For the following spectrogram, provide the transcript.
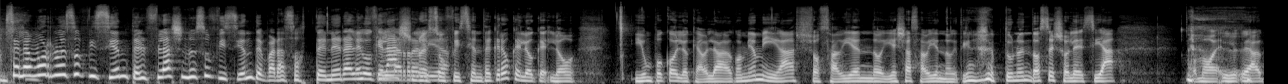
O sea, el amor no es suficiente, el flash no es suficiente para sostener algo el que la flash no es realidad. suficiente. Creo que lo que lo y un poco lo que hablaba con mi amiga, yo sabiendo y ella sabiendo que tiene Neptuno en 12, yo le decía como la-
